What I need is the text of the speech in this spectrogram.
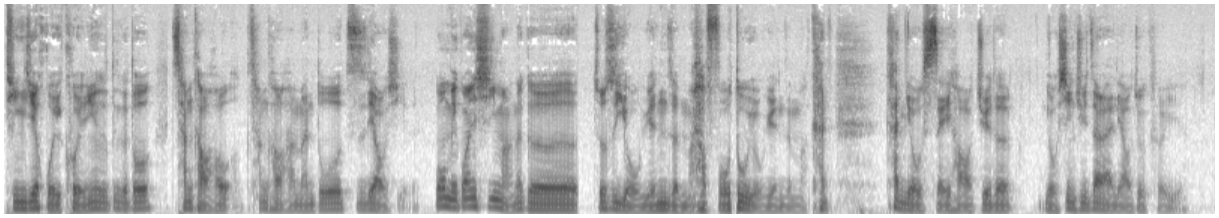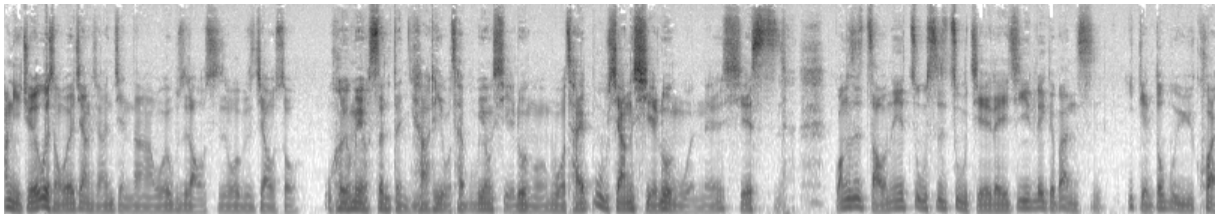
听一些回馈，因为这个都参考好，参考还蛮多资料写的。不过没关系嘛，那个就是有缘人嘛，佛度有缘人嘛，看看有谁哈觉得有兴趣再来聊就可以了。那、啊、你觉得为什么我会这样讲？很简单啊，我又不是老师，我又不是教授，我又没有升等压力，我才不用写论文，我才不想写论文呢，写死！光是找那些注释注解，累积累个半死。一点都不愉快。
